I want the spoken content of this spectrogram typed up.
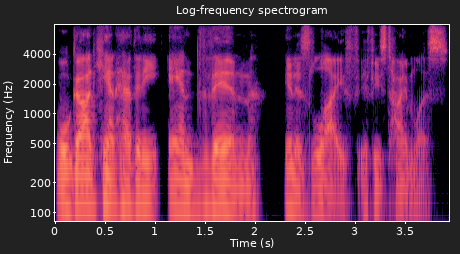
Well, God can't have any and then in his life if he's timeless.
